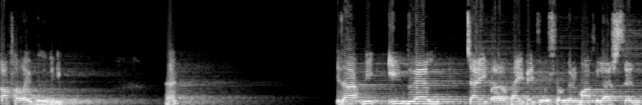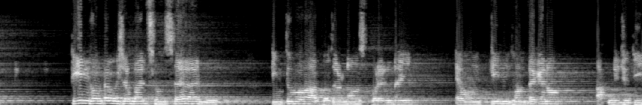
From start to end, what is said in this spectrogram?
কাফার হয় বলবেনি হ্যাঁ? এটা আপনি ইন্দুয়াল চারি পাড়া ভাই বেজুর সঙ্গের মাহফিল আসছেন। তিন ঘণ্টা বসে বাইন শুনছেন। কিন্তু বাবা বদর নামাজ পড়েন নাই। এমন তিন ঘণ্টা কেন? আপনি যদি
